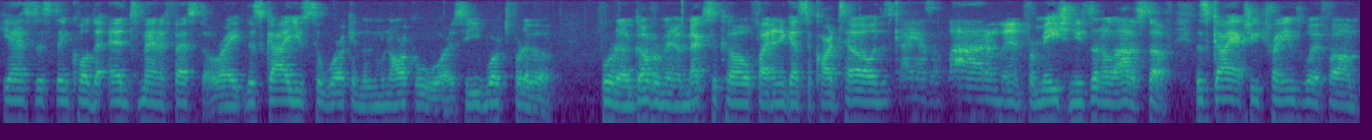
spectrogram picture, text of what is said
He has this thing called the Ed's Manifesto, right? This guy used to work in the Monarcho Wars. He worked for the for the government of Mexico fighting against the cartel. And this guy has a lot of information. He's done a lot of stuff. This guy actually trains with um,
